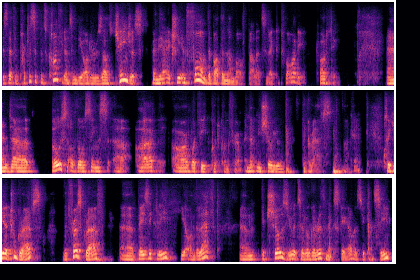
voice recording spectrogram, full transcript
is that the participants' confidence in the audit results changes when they are actually informed about the number of ballots selected for auditing. And uh, both of those things uh, are, are what we could confirm. And let me show you the graphs. Okay, so here are two graphs. The first graph, uh, basically here on the left, um, it shows you, it's a logarithmic scale, as you can see,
